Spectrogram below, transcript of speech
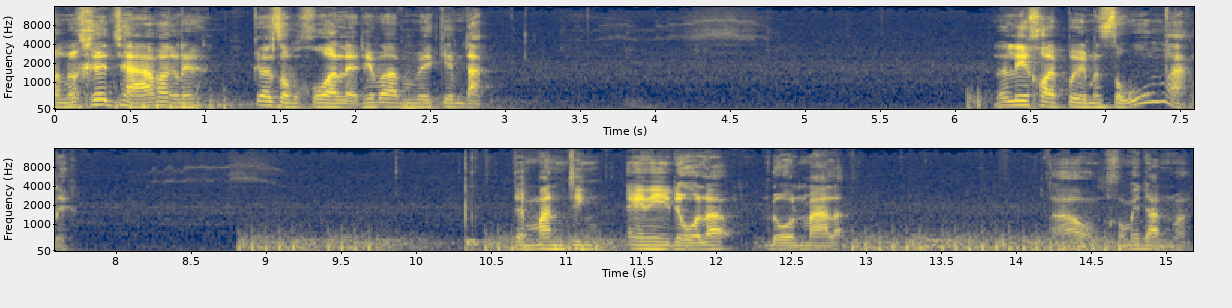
รมันเคลื่อนช้ามากเลย ก็สมควรแหละที่ว่ามันเป็นเกมดัก แล้วรีคอยปืนมันสูงมากเลย แต่มันจริง ไอ้นี่โดนแล้วโดนมาแล้วอ้าวเขาไม่ดันวะก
